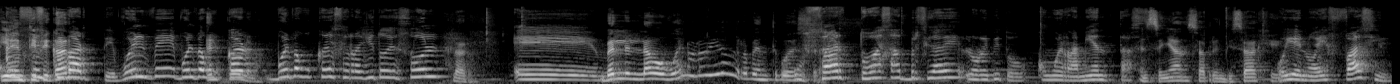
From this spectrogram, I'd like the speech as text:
identificar. a incentivarte, vuelve, vuelve a buscar, vuelve a buscar ese rayito de sol. Claro. eh, Verle el lado bueno a la vida de repente puede ser. usar todas esas adversidades, lo repito, como herramientas. Enseñanza, aprendizaje. Oye, no es fácil.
